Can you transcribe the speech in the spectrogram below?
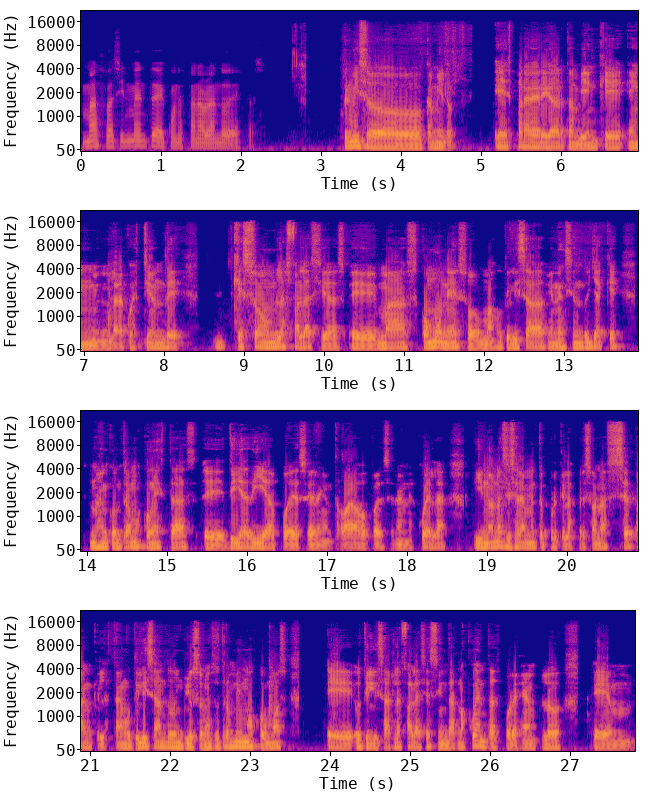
más fácilmente de cuando están hablando de estas. Permiso, Camilo. Es para agregar también que en la cuestión de qué son las falacias eh, más comunes o más utilizadas, vienen siendo ya que nos encontramos con estas eh, día a día, puede ser en el trabajo, puede ser en la escuela, y no necesariamente porque las personas sepan que la están utilizando, incluso nosotros mismos podemos eh, utilizar la falacia sin darnos cuenta. Por ejemplo, em,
